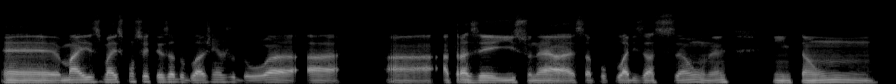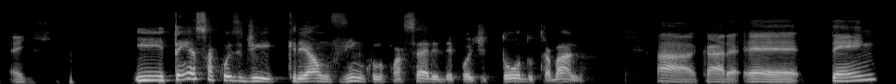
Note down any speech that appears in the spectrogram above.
É, mas, mas com certeza a dublagem ajudou a, a a, a trazer isso, né? Essa popularização, né? Então, é isso. E tem essa coisa de criar um vínculo com a série depois de todo o trabalho? Ah, cara, é, tem.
